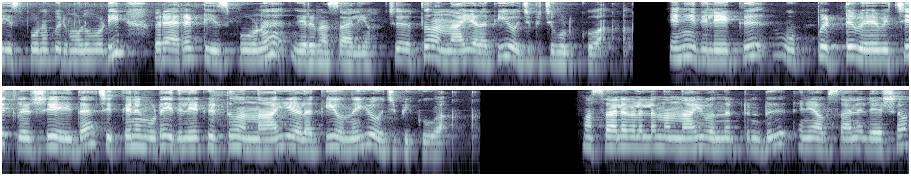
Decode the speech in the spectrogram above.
ടീസ്പൂണ് കുരുമുളക് പൊടി ഒരു അര ടീസ്പൂണ് ഗരം മസാലയും ചേർത്ത് നന്നായി ഇളക്കി യോജിപ്പിച്ച് കൊടുക്കുക. ഇനി ഇതിലേക്ക് ഉപ്പിട്ട് വേവിച്ച് ക്രഷ് ചെയ്ത ചിക്കനും കൂടെ ഇതിലേക്ക് ഇട്ട് നന്നായി ഇളക്കി ഒന്ന് യോജിപ്പിക്കുക. മസാലകളെല്ലാം നന്നായി വന്നിട്ടുണ്ട്. ഇനി അവസാന ലേശം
